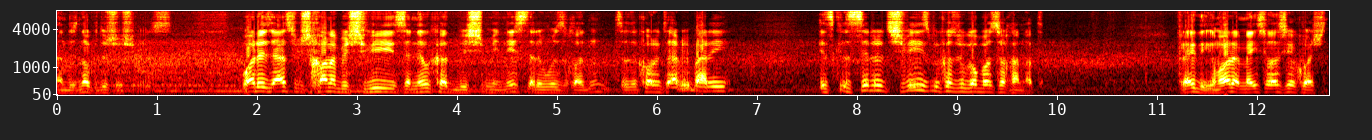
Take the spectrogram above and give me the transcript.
and there's no Kedusha Shvis. What is Esrik Shechana B'Shvis and Ilkad B'Shminis, that it was Chodin? So according to everybody, it's considered Shvis because we go Basachanot. Frag the Gemara, Meis will ask you a question.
